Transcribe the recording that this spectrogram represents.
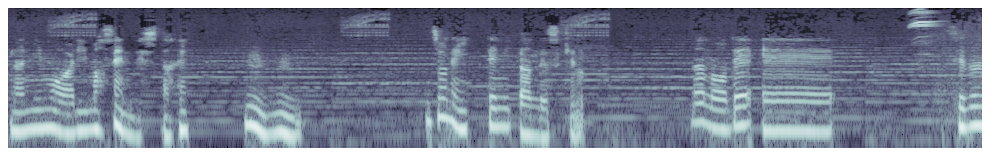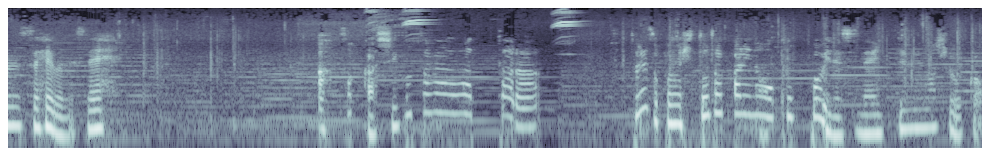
何もありませんでしたね。うんうん。一応ね、行ってみたんですけど。なので、えー、セブンスヘブンですね。あ、そっか、仕事が終わったら、とりあえずこの人だかりの奥っぽいですね。行ってみましょうか。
